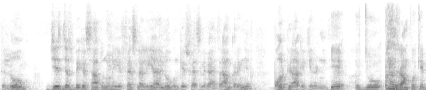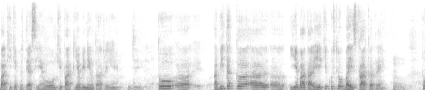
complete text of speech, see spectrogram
कि लोग जिस जज्बे के साथ उन्होंने ये फैसला लिया है लोग उनके इस फैसले का एहतराम करेंगे और फिर आगे की रणनीति। ये जो रामपुर के बाकी के प्रत्याशी हैं वो उनकी पार्टियाँ भी नहीं उतार रही हैं। जी। तो अभी तक ये बात आ रही है कि कुछ लोग बहिष्कार कर रहे हैं। हम्म। तो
